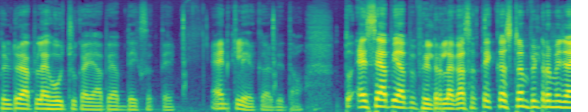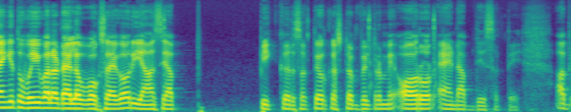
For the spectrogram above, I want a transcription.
फ़िल्टर अप्लाई हो चुका है, यहाँ पे आप देख सकते हैं. एंड क्लियर कर देता हूँ. तो ऐसे आप यहाँ पे फ़िल्टर लगा सकते हैं. कस्टम फ़िल्टर में जाएँगे तो वही वाला डायलॉग बॉक्स आएगा और यहाँ से आप पिक कर सकते हैं और कस्टम फ़िल्टर में और और एंड आप दे सकते हैं। अब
